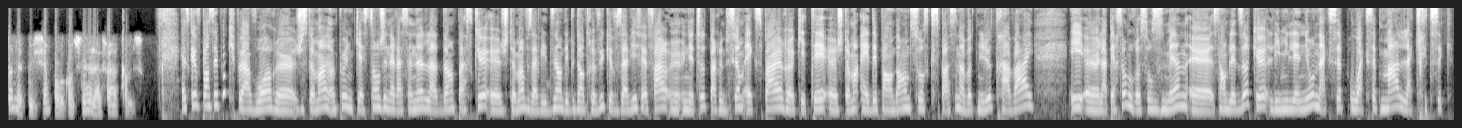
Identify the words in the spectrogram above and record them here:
ça notre mission. On va continuer à la faire comme ça. Est-ce que vous pensez pas qu'il peut y avoir euh, justement un peu une question générationnelle là-dedans? Parce que euh, justement vous avez dit en début d'entrevue que vous aviez fait faire une, étude par une firme expert euh, qui était justement indépendante sur ce qui se passait dans votre milieu de travail et la personne aux ressources humaines semblait dire que les milléniaux n'acceptent ou acceptent mal la critique.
